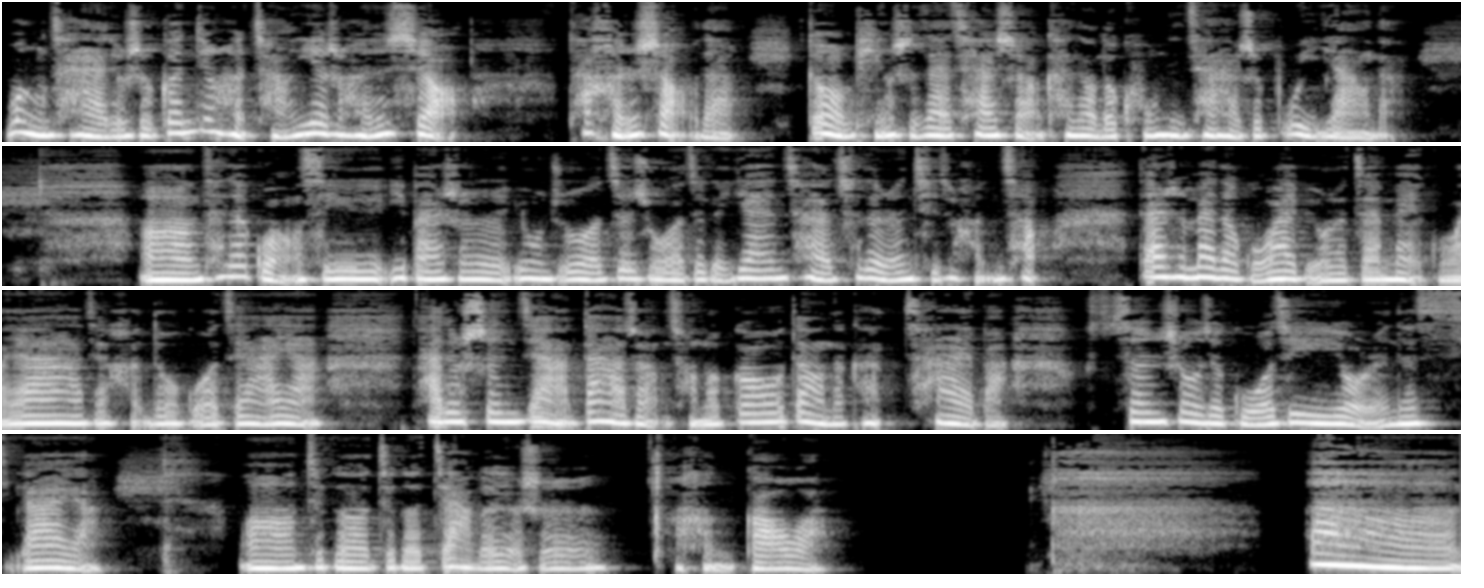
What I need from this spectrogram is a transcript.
瓮菜就是根茎很长，叶子很小，它很少的，跟我们平时在菜市场看到的空心菜还是不一样的。嗯，它在广西一般是用作制作这个腌菜，吃的人其实很少。但是卖到国外，比如说在美国呀，在很多国家呀，它就身价大涨，成了高档的菜吧，深受这国际友人的喜爱呀。嗯，这个这个价格也是很高啊。啊，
